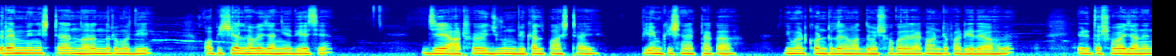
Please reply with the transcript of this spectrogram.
প্রাইম মিনিস্টার নরেন্দ্র মোদী অফিসিয়ালভাবে জানিয়ে দিয়েছে যে আঠারোই জুন বিকাল পাঁচটায় পিএম কিষাণের টাকা রিমোট কন্ট্রোলের মাধ্যমে সকলের অ্যাকাউন্টে পাঠিয়ে দেওয়া হবে। এটি তো সবাই জানেন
